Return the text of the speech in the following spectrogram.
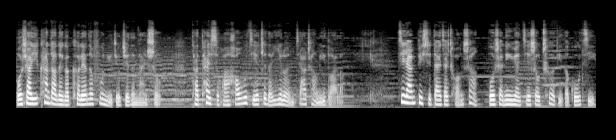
波莎一看到那个可怜的妇女就觉得难受，他太喜欢毫无节制的议论家长里短了。既然必须待在床上，波莎宁愿接受彻底的孤寂。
